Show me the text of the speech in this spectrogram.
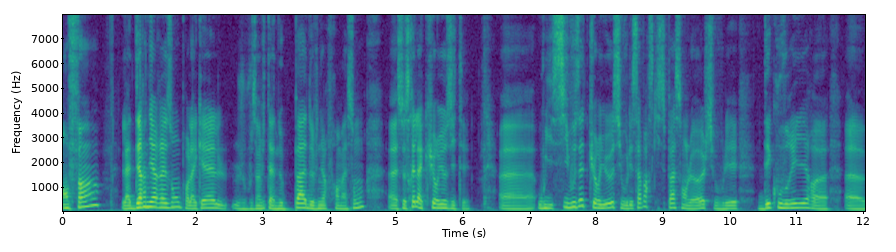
Enfin, la dernière raison pour laquelle je vous invite à ne pas devenir franc-maçon, euh, ce serait la curiosité. Euh, oui, si vous êtes curieux, si vous voulez savoir ce qui se passe en loge, si vous voulez découvrir euh,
